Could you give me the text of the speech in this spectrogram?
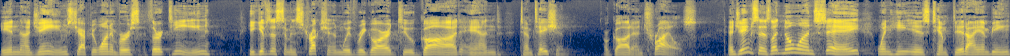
In uh, James chapter 1 and verse 13, he gives us some instruction with regard to God and temptation, or God and trials. And James says, Let no one say when he is tempted, I am being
